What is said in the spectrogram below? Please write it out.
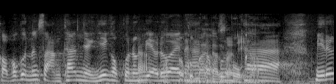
ขอบพระคุณทั้งสามท่านอย่างยิ่งขอบคุณน้องเดียวด้วยขอบนะคุณคะมากครับขอบคุณพี่ปุ๊กครับค่ะมีเรื่อง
